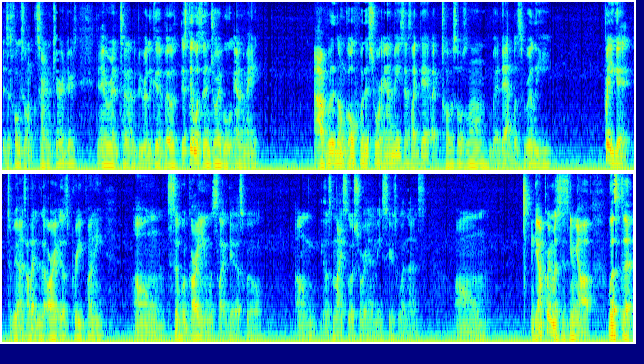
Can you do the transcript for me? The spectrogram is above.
It just focused on certain characters. Then everyone turned out to be really good, but it, was, it still was an enjoyable anime. I really don't go for the short animes that's like that, like 12 episodes long, but that was really pretty good, to be honest. I liked the art, it was pretty funny. Um, Silver Guardian was like that as well. Um, it was nice little short anime series, whatnot. Um, yeah, I'm pretty much just giving y'all what's the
